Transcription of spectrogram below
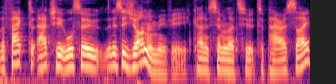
The fact actually also that it's a genre movie, kind of similar to, to Parasite.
